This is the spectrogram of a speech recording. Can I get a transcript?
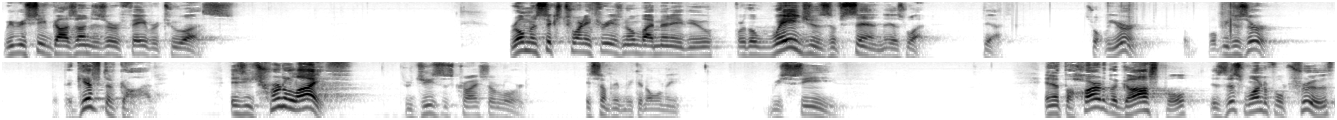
We receive God's undeserved favor to us. Romans 6.23 is known by many of you, for the wages of sin is what? Death. It's what we earn, what we deserve. But the gift of God is eternal life through Jesus Christ our Lord. It's something we can only receive. And at the heart of the gospel is this wonderful truth.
